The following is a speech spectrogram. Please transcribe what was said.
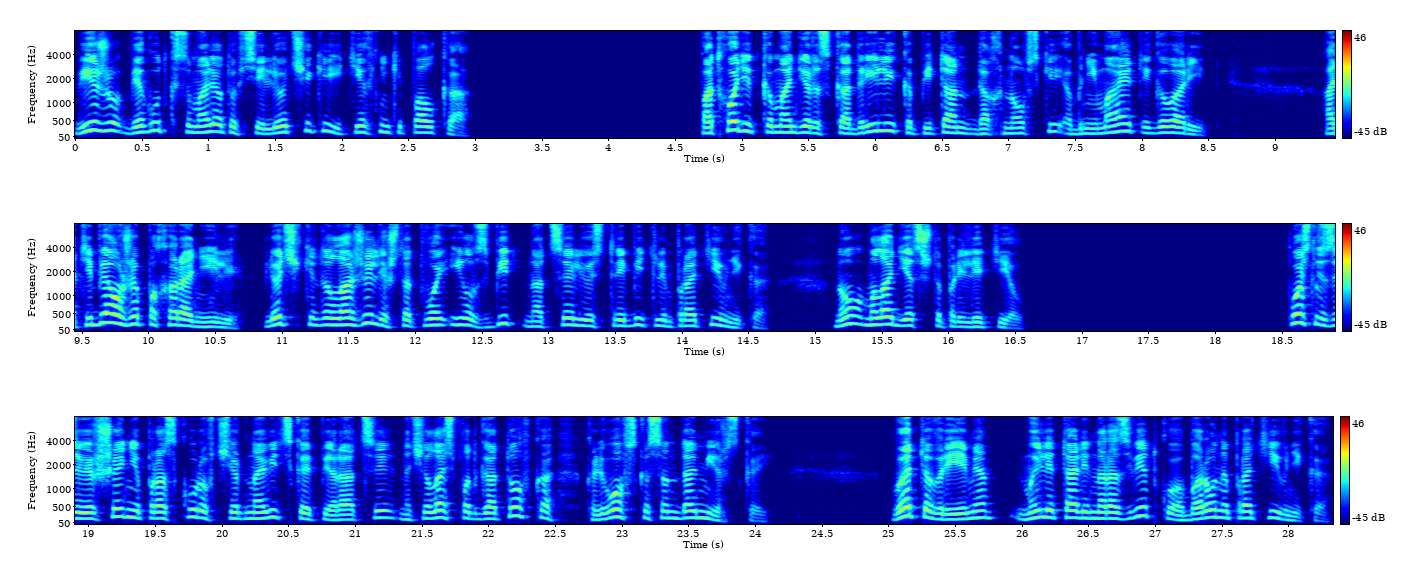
Вижу, бегут к самолету все летчики и техники полка. Подходит командир эскадрильи, капитан Дахновский, обнимает и говорит. «А тебя уже похоронили. Летчики доложили, что твой ил сбит над целью истребителем противника. Ну, молодец, что прилетел». После завершения Проскуров-Черновицкой операции началась подготовка к Львовско-Сандомирской. В это время мы летали на разведку обороны противника.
